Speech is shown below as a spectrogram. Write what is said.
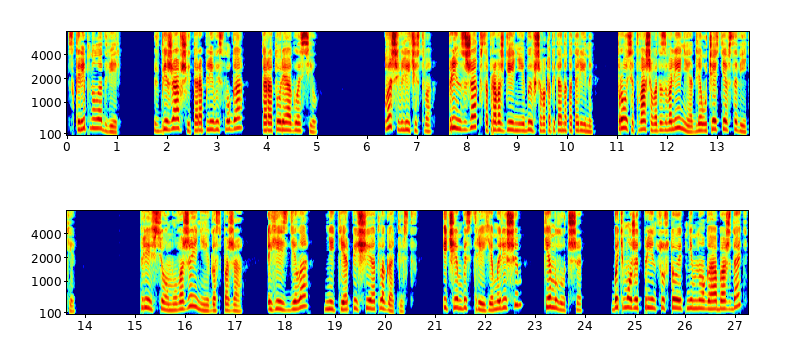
Скрипнула дверь. Вбежавший торопливый слуга таратория огласил. «Ваше Величество, принц Жак в сопровождении бывшего капитана Катарины просят вашего дозволения для участия в совете». При всем уважении, госпожа, есть дела, не терпящие отлагательств. И чем быстрее мы решим, тем лучше. Быть может, принцу стоит немного обождать?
